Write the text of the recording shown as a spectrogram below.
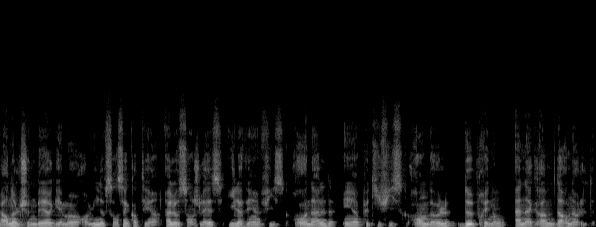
Arnold Schoenberg est mort en 1951 à Los Angeles. Il avait un fils Ronald et un petit-fils Randall, deux prénoms, anagramme d'Arnold.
